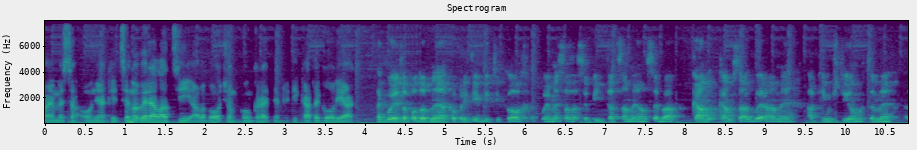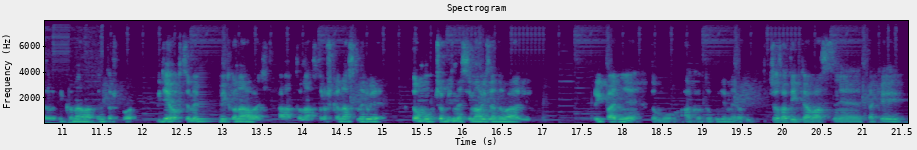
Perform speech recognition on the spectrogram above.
bajme sa o nejakej cenovej relácii, alebo o čom konkrétne pri tých kategóriách? Tak bude to podobné ako pri tých bicykloch. Budeme sa zase pýtať samého seba, kam, kam sa uberáme, akým štýlom chceme e, vykonávať tento šport, kde ho chceme vykonávať a to nás troška nasmeruje k tomu, čo by sme si mali zadovážiť prípadne k tomu, ako to budeme robiť. Čo sa týka vlastne takej,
